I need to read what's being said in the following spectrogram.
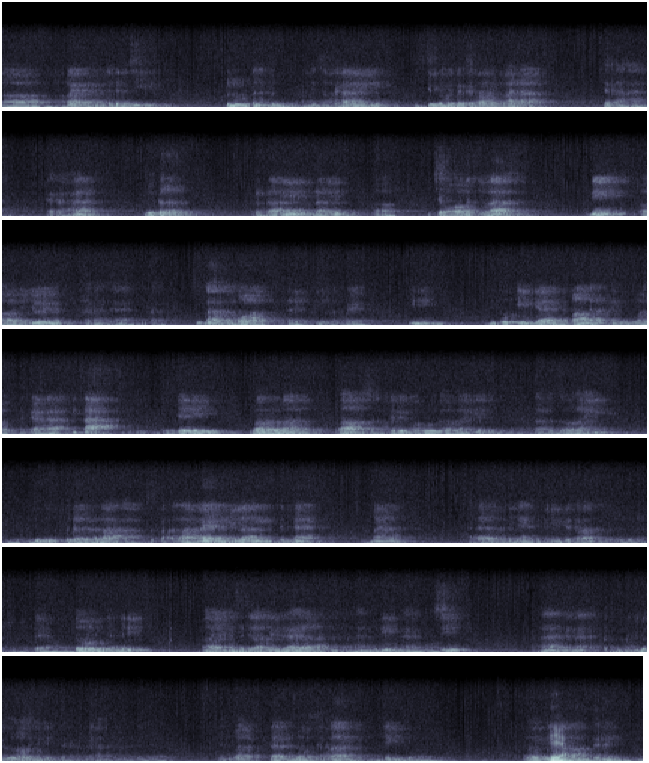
uh, apa ya namanya benci gitu. belum tentu. Makanya sampai hari ini meskipun kekecewaan itu ada saya tahan. Saya tahan. Ya redain redain uh, kecewa banget jelas. Ini uh, jujur ya karena saya suka, suka sama bola dari kecil sampai ini ini tuh impian banget gitu buat negara kita gitu, untuk jadi tuan rumah. Wah bisa sampai 50 tahun lagi atau seratus tahun lagi. Itu benar-benar langka kesempatan langka yang dihilangi dengan cuma ada kepentingan benar-benar ya itu ujungnya jadi uh, yang bisa dilakukan itu adalah menahan diri menahan emosi karena karena percuma juga kalau bikin mereka menahan yang buat dan buat siapa? Gitu gitu. Kalau itu iya. sampai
